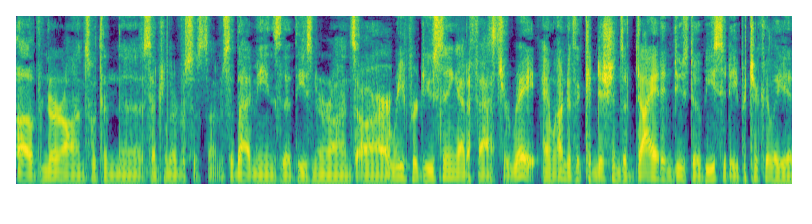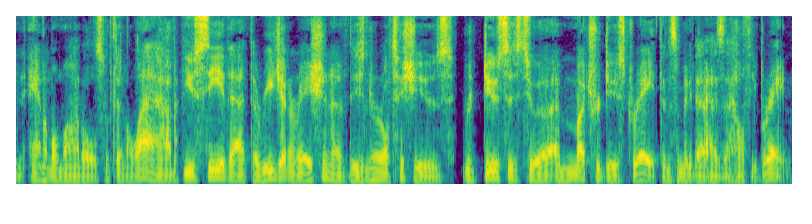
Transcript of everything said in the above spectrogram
of neurons within the central nervous system. So that means that these neurons are reproducing at a faster rate. And under the conditions of diet induced obesity, particularly in animal models within a lab, you see that the regeneration of these neural tissues reduces to a, a much reduced rate than somebody that has a healthy brain.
